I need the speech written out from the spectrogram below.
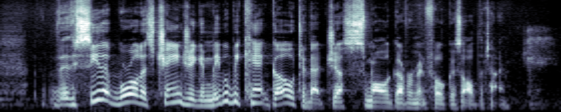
see the world as changing, and maybe we can't go to that just small government focus all the time.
